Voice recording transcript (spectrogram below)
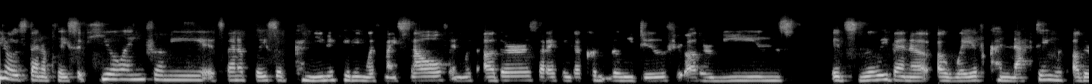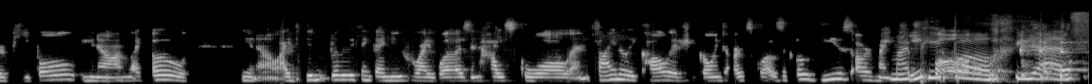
you know, it's been a place of healing for me. It's been a place of communicating with myself and with others that I think I couldn't really do through other means. It's really been a, a way of connecting with other people. You know, I'm like, oh, you know, I didn't really think I knew who I was in high school and finally college going to art school. I was like, oh, these are my, my people. people. Yes.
